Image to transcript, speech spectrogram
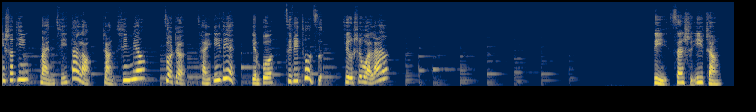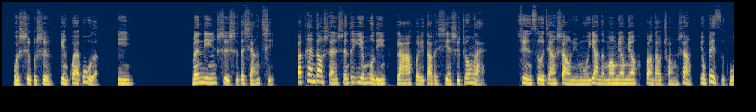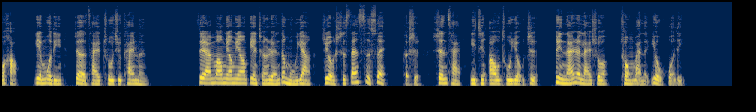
迎收听《满级大佬掌心喵》，作者残依恋，演播 CV 兔子，就是我啦。第三十一章，我是不是变怪物了？一门铃适时的响起，把看到闪神的叶幕林拉回到了现实中来。迅速将少女模样的猫喵喵放到床上，用被子裹好。叶幕林这才出去开门。虽然猫喵喵变成人的模样，只有十三四岁，可是身材已经凹凸有致，对男人来说充满了诱惑力。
